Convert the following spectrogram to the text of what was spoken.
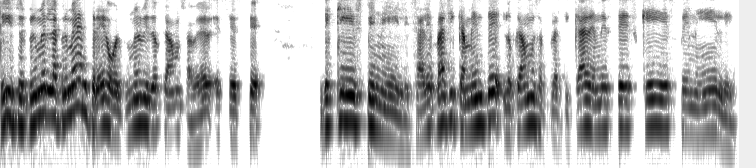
Listo, el primer, la primera entrega o el primer video que vamos a ver es este, ¿de qué es PNL? ¿Sale? Básicamente lo que vamos a platicar en este es qué es PNL.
